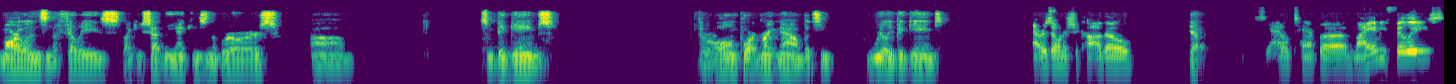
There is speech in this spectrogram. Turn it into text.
Marlins and the Phillies, like you said, the Yankees and the Brewers. Um, some big games. They're all important right now, but some really big games. Arizona, Chicago. Yep. Seattle, Tampa, Miami, Phillies.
